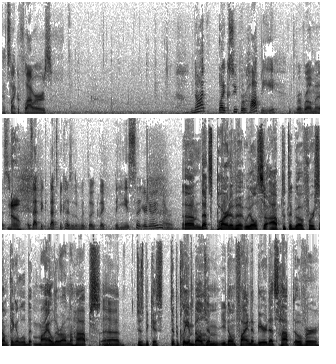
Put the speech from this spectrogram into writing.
that's like flowers, not like super hoppy aromas. No. is that be- that's because of the, with the, the the yeast that you're doing, or Um, that's part of it. We also opted to go for something a little bit milder on the hops, uh, just because typically in Belgium you don't find a beer that's hopped over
